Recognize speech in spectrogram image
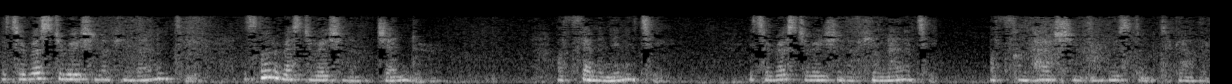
It's a restoration of humanity. It's not a restoration of gender, of femininity. It's a restoration of humanity, of compassion and wisdom together.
